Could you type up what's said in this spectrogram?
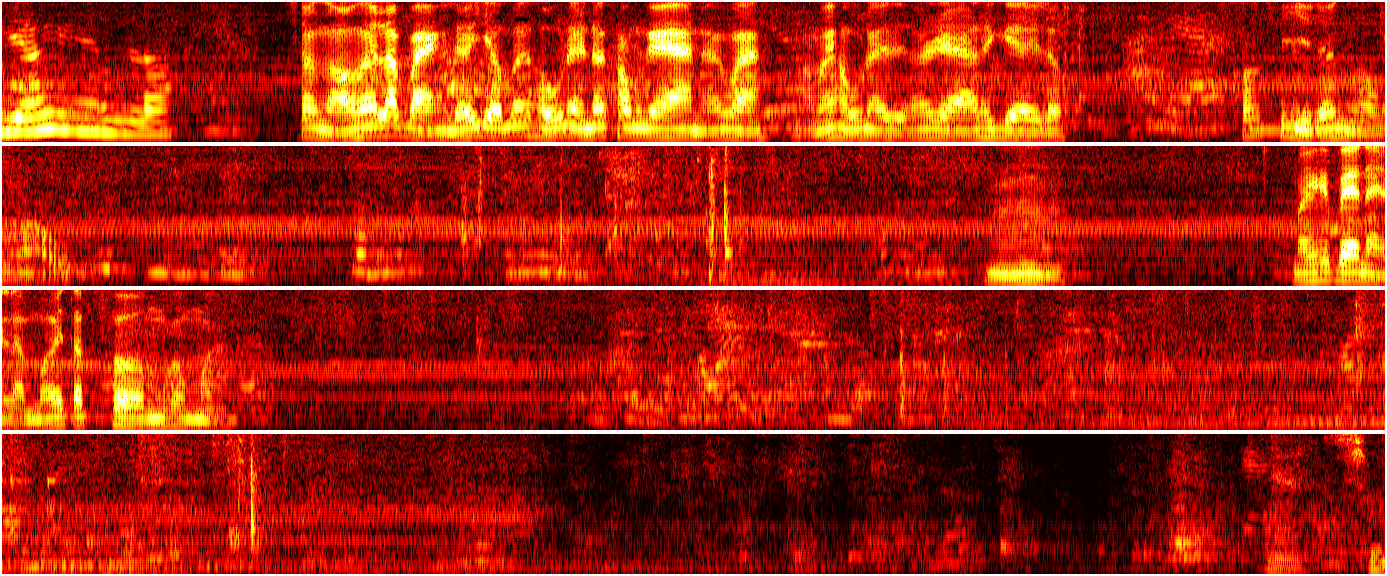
với em lo sao ngộ cái lá bàn để vô mấy hũ này nó không ra nữa các bạn mà mấy hũ này thì nó ra thấy ghê luôn. Có cái gì đó ngộ ngộ. Ừ. mấy cái bé này là mới tách phơm không à? Siêu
